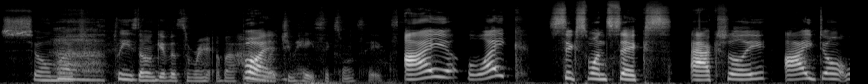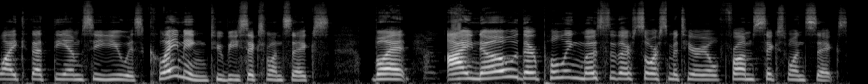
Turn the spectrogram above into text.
so much. Please don't give us a rant about how But- much you hate six one six. I like 616, actually. I don't like that the MCU is claiming to be 616, but I know they're pulling most of their source material from 616,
